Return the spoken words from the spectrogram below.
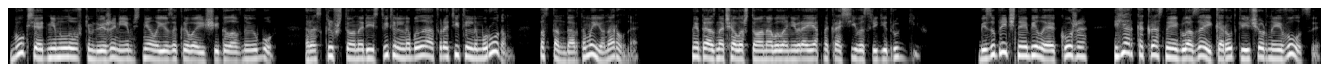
Бокси одним ловким движением снял ее закрывающий головной убор, раскрыв, что она действительно была отвратительным уродом по стандартам ее народа. Это означало, что она была невероятно красива среди других. Безупречная белая кожа, ярко-красные глаза и короткие черные волосы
